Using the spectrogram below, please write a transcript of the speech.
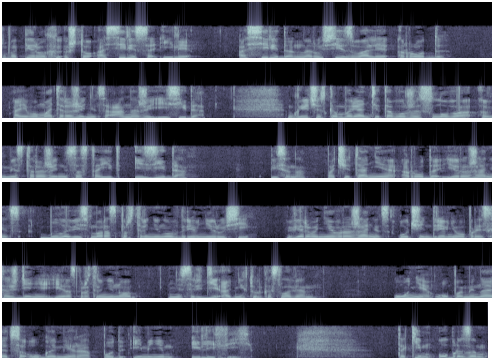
Во-первых, что Осириса или Осирида на Руси звали Род, а его мать роженица, она же Исида – В греческом варианте того же слова вместо роженица стоит изида. Писано: Почитание рода и рожанец было весьма распространено в Древней Руси. Верование в рожанец очень древнего происхождения и распространено не среди одних только славян. Оне упоминается у Гомера под именем Илифий. Таким образом,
